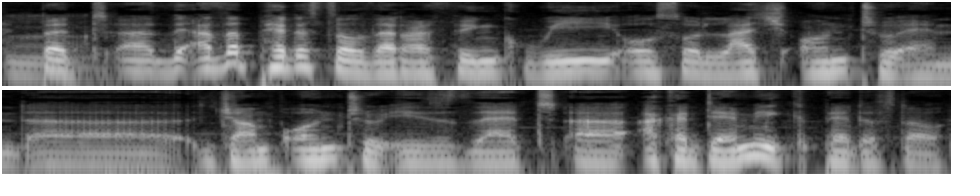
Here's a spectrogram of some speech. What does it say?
Mm. But uh, the other pedestal that I think we also latch onto and uh, jump onto is that uh, academic pedestal,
